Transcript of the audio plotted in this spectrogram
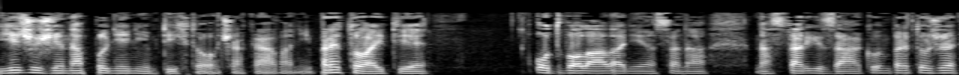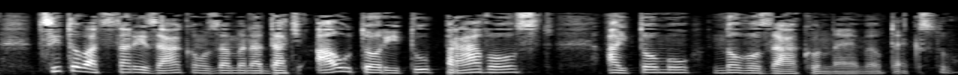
Ježiš je naplnením týchto očakávaní. Preto aj tie odvolávania sa na, na starý zákon, pretože citovať starý zákon znamená dať autoritu, pravosť aj tomu novozákonnému textu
